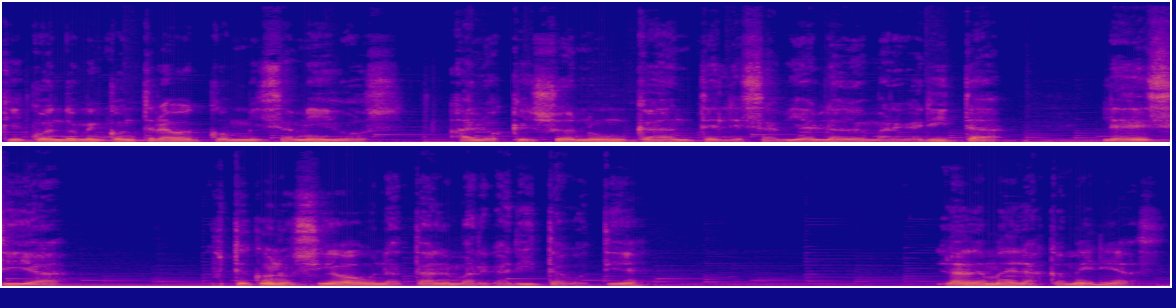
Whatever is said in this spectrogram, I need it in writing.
que cuando me encontraba con mis amigos, a los que yo nunca antes les había hablado de Margarita, les decía, ¿usted conoció a una tal Margarita Gautier? ¿La dama de las camelias?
